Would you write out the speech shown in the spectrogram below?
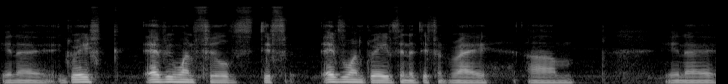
you know grief, everyone feels different. Everyone grieves in a different way. Um, you know,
